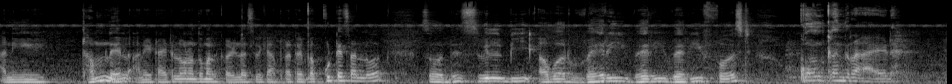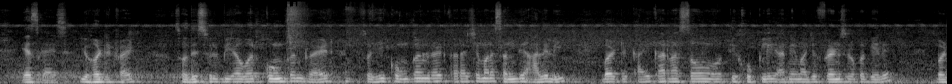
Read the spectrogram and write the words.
आणि थंबनेल आणि टायटलवरून तुम्हाला कळलं असेल की आपल्या टाईपला कुठे चाललो आहोत. So this will be our very very very first Konkan ride yes guys you heard it right so this will be our Konkan ride सो ही कोंकण राईड करायची मला संधी आलेली बट काही कारणास्तव ती हुकली आणि माझे फ्रेंड्स लोक गेले. But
